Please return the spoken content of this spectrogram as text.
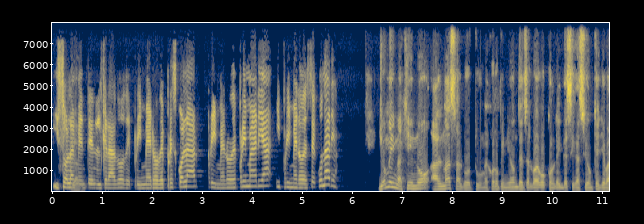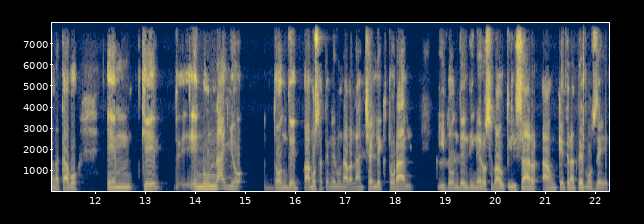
y solamente en el grado de primero de preescolar, primero de primaria y primero de secundaria. Yo me imagino, Alma, salvo tu mejor opinión, desde luego, con la investigación que llevan a cabo, em, que en un año donde vamos a tener una avalancha electoral y donde el dinero se va a utilizar, aunque tratemos de,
